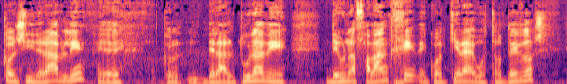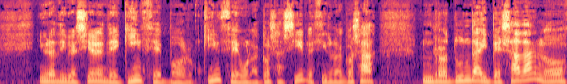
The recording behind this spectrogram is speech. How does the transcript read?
considerable, eh, de la altura de, de, una falange de cualquiera de vuestros dedos y unas dimensiones de 15 por 15 una cosa así, es decir, una cosa rotunda y pesada, no,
